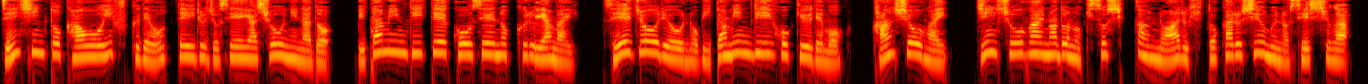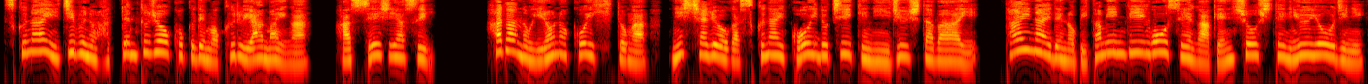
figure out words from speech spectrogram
全身と顔を衣服で覆っている女性や小児など、ビタミン D 抵抗性の来る病、正常量のビタミン D 補給でも、肝障害、腎障害などの基礎疾患のある人カルシウムの摂取が少ない一部の発展途上国でも来る病が発生しやすい。肌の色の濃い人が日射量が少ない高緯度地域に移住した場合、体内でのビタミン D 合成が減少して乳幼児に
